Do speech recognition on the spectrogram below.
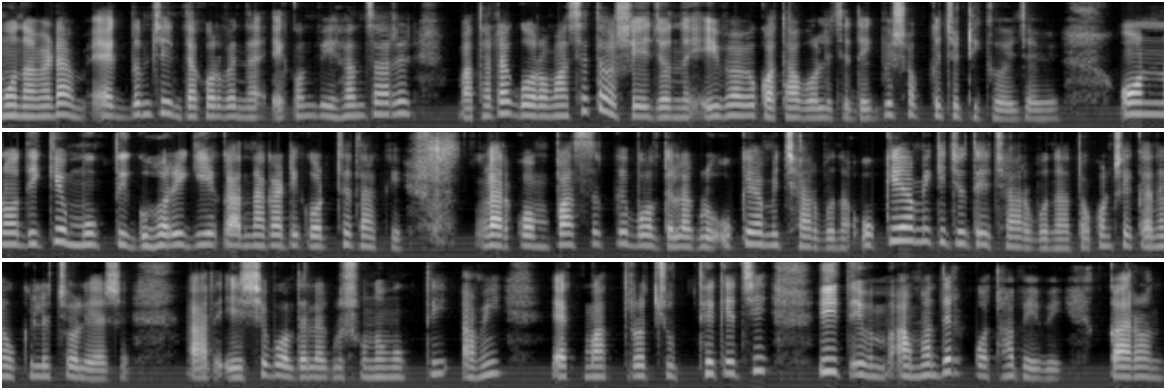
মোনা ম্যাডাম, একদম চিন্তা করবেন না। এখন বিহান স্যারের মাথাটা গরম আছে তো, সেই জন্য এইভাবে কথা বলেছে। দেখবে সব কিছু ঠিক হয়ে যাবে। অন্যদিকে মুক্তি ঘরে গিয়ে কান্নাকাটি করতে থাকে। আর কম্পাসকে বলতে লাগল, ওকে আমি ছাড়বো না। ওকে আমি কিছুতেই ছাড়বো না। তখন সেখানে উকিলে চলে আসে। আর এসে বলতে লাগল, শুনো মুক্তি, আমি একমাত্র চুপ থেকেছি। আমাদের কথা ভেবে। কারণ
